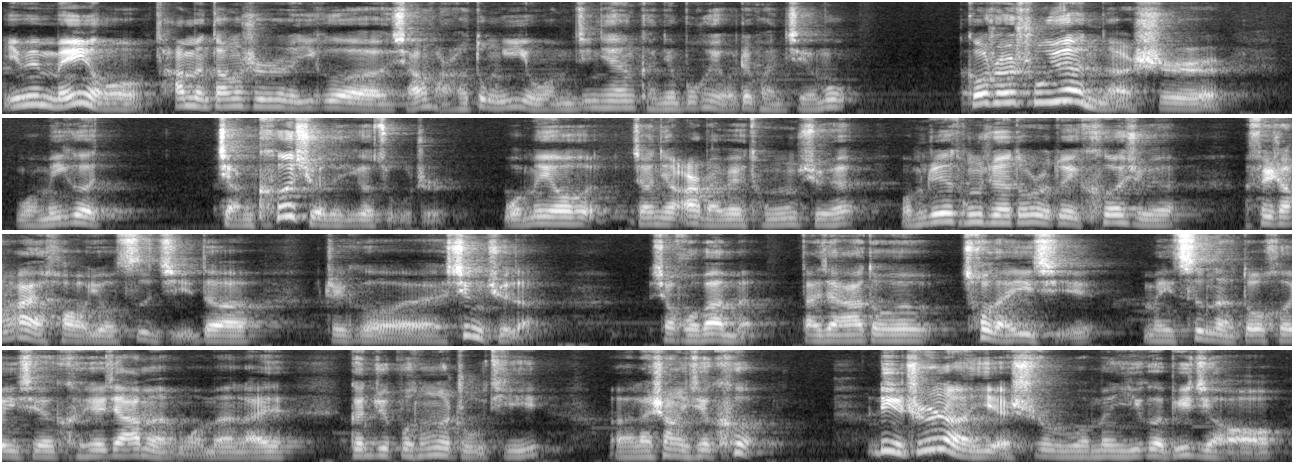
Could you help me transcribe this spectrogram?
因为没有他们当时的一个想法和动议，我们今天肯定不会有这款节目。高山书院呢，是我们一个讲科学的一个组织，我们有将近二百位同学，我们这些同学都是对科学非常爱好、有自己的这个兴趣的小伙伴们，大家都凑在一起，每次呢都和一些科学家们，我们来根据不同的主题，呃，来上一些课。荔枝呢，也是我们一个比较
